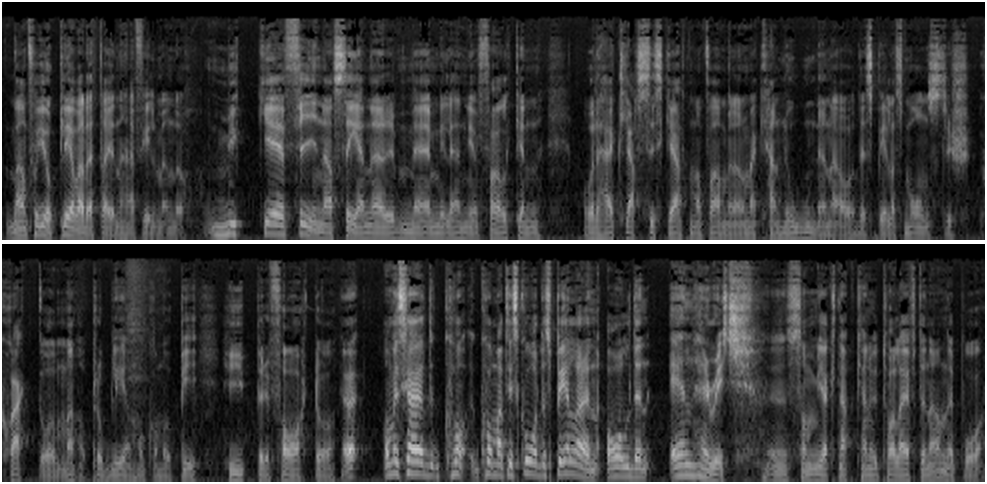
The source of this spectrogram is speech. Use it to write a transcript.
Man får ju uppleva detta i den här filmen då. Mycket fina scener med Millennium Falcon och det här klassiska att man får använda de här kanonerna och det spelas monsterschack och man har problem att komma upp i hyperfart och... Eh, Om vi ska ko- komma till skådespelaren Alden Ehrenreich, eh, som jag knappt kan uttala efternamnet på.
